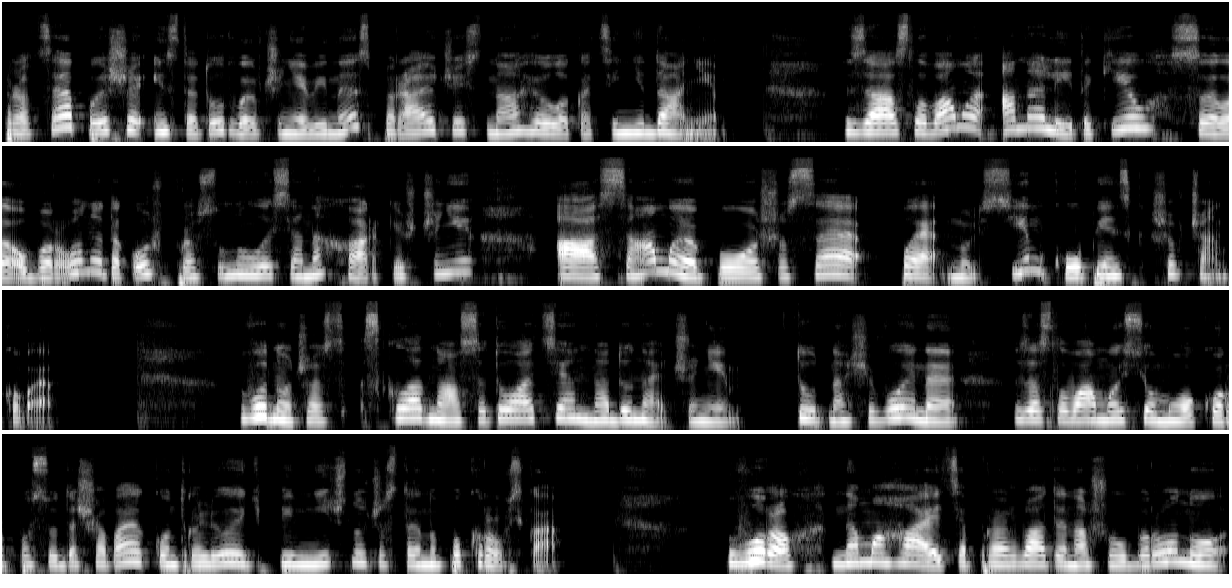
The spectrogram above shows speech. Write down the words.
Про це пише інститут вивчення війни, спираючись на геолокаційні дані. За словами аналітиків, сили оборони також просунулися на Харківщині, а саме по шосе П 07 Куп'янськ Шевченкове. Водночас складна ситуація на Донеччині. Тут наші воїни, за словами 7-го корпусу ДШВ, контролюють північну частину Покровська. Ворог намагається прорвати нашу оборону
